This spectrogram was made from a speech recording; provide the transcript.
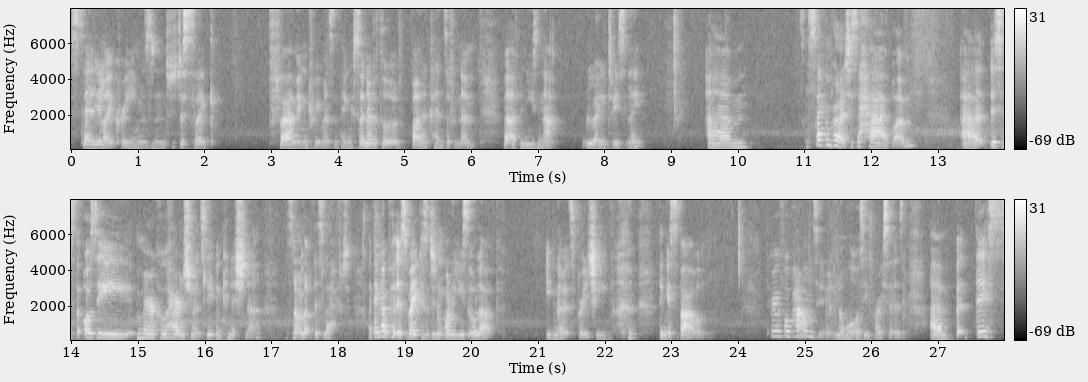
cellulite creams and just like firming treatments and things so I never thought of buying a cleanser from them but I've been using that loads recently. Um, the second product is a hair one. Uh, this is the Aussie Miracle Hair Insurance Leave-In Conditioner. There's not a lot of this left. I think I put this away because I didn't want to use it all up even though it's pretty cheap. I think it's about three or four pounds, normal Aussie prices. Um, but this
